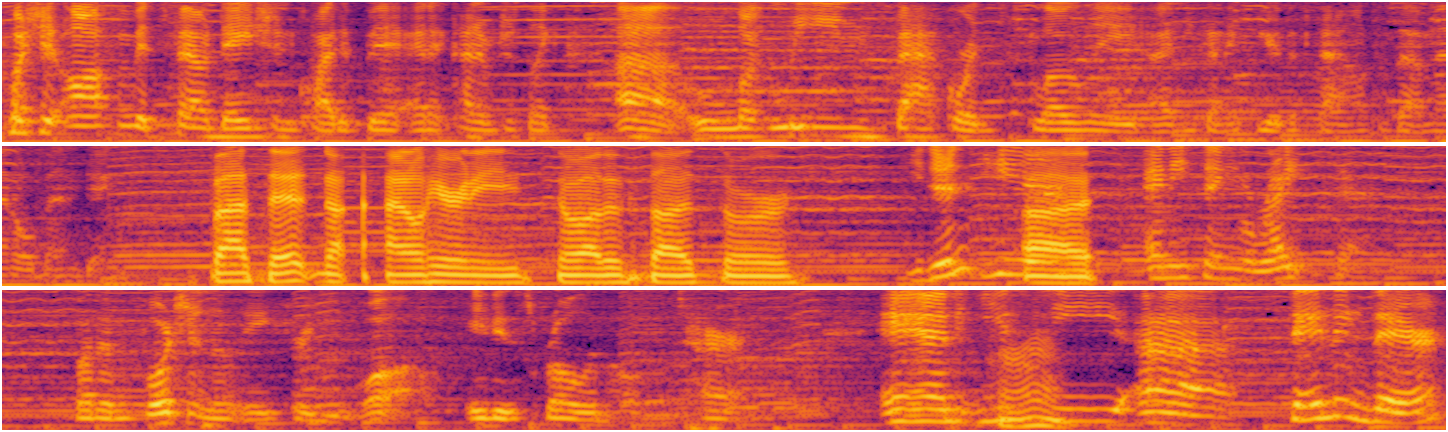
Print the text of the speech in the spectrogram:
push it off of its foundation quite a bit, and it kind of just like uh, le- leans backwards slowly, and you kind of hear the sounds of that metal bending. That's it. No, I don't hear any, no other thuds or. You didn't hear Uh, anything right there, but unfortunately for you all, it is Roland's turn. And you Ah. see, uh, standing there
